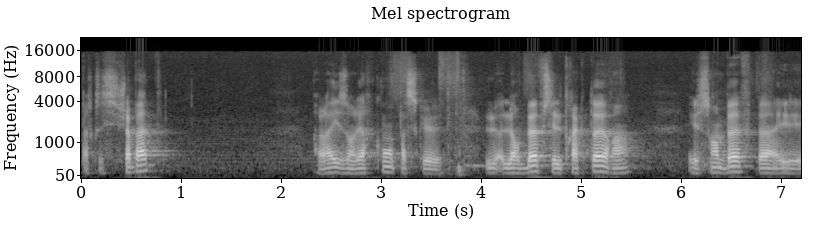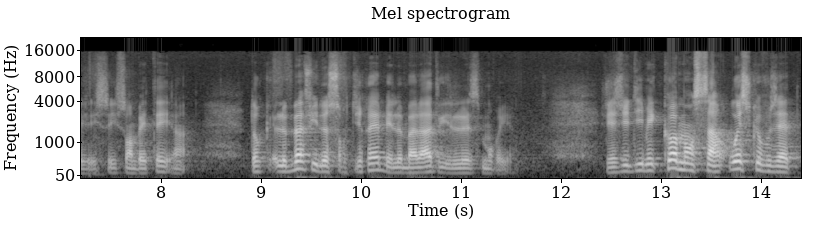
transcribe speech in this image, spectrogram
Parce que c'est Shabbat Alors là, ils ont l'air cons parce que leur bœuf, c'est le tracteur. Hein. Et sans bœuf, ben, ils, sont embêtés. Hein. Donc le bœuf, il le sortirait, mais le malade, il le laisse mourir. Jésus dit, mais comment ça? Où est-ce que vous êtes?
